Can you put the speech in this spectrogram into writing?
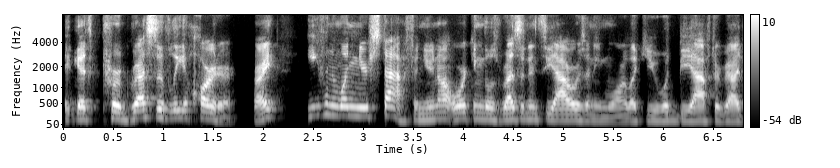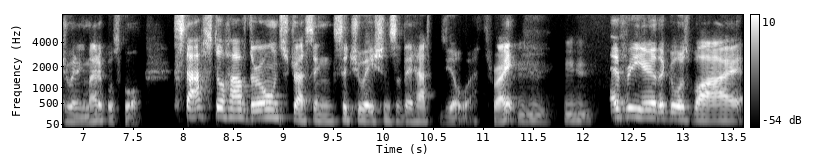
It gets progressively harder, right? Even when you're staff and you're not working those residency hours anymore, like you would be after graduating medical school, staff still have their own stressing situations that they have to deal with, right? Mm-hmm. Mm-hmm. Every year that goes by,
